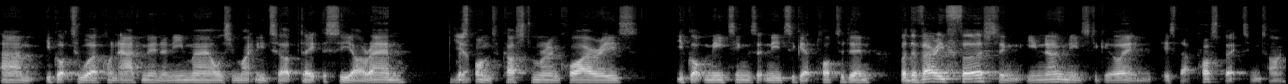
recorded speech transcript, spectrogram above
Um, you've got to work on admin and emails. You might need to update the CRM, yep. respond to customer inquiries. You've got meetings that need to get plotted in. But the very first thing you know needs to go in is that prospecting time.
